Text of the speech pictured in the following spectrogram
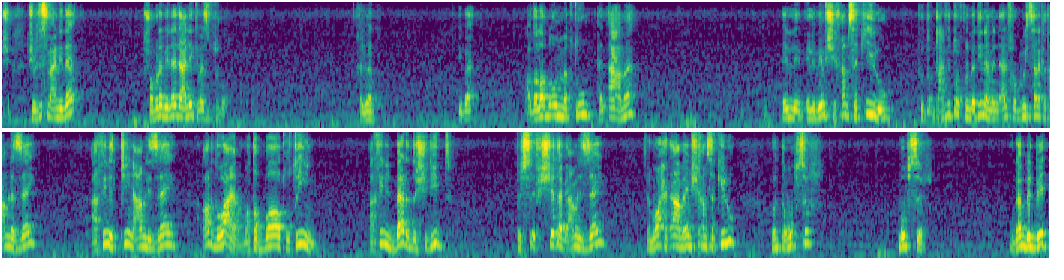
مش, مش بتسمع النداء مش ربنا بينادي عليك لازم تروح. خلي بالكم. يبقى عبد الله بن أم مكتوم الأعمى اللي اللي بيمشي 5 كيلو في أنتوا عارفين طرق المدينة من 1400 سنة كانت عاملة إزاي؟ عارفين الطين عامل إزاي؟ أرض وعره مطبات وطين عارفين البرد الشديد في الشتاء بيبقى عامل إزاي؟ لما واحد اعمى يمشي 5 كيلو وأنت مبصر مبصر وجنب البيت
